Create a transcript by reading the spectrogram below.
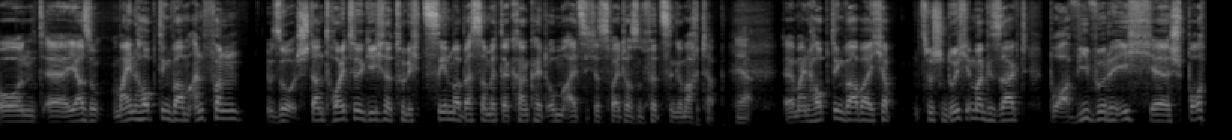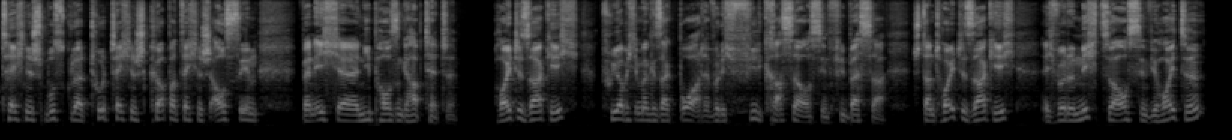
Und äh, ja, so mein Hauptding war am Anfang, so Stand heute gehe ich natürlich zehnmal besser mit der Krankheit um, als ich das 2014 gemacht habe. Ja. Äh, mein Hauptding war aber, ich habe zwischendurch immer gesagt, boah, wie würde ich äh, sporttechnisch, muskulaturtechnisch, körpertechnisch aussehen, wenn ich äh, nie Pausen gehabt hätte. Heute sage ich, früher habe ich immer gesagt, boah, da würde ich viel krasser aussehen, viel besser. Stand heute sage ich, ich würde nicht so aussehen wie heute,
